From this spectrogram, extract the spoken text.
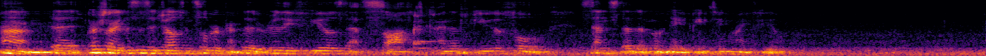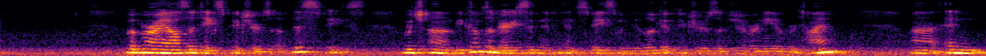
Um, that, or sorry, this is a gelatin silver print, but it really feels that soft, kind of beautiful sense that a Monet painting might feel. But Muray also takes pictures of this space, which um, becomes a very significant space when you look at pictures of Giverny over time. Uh, and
